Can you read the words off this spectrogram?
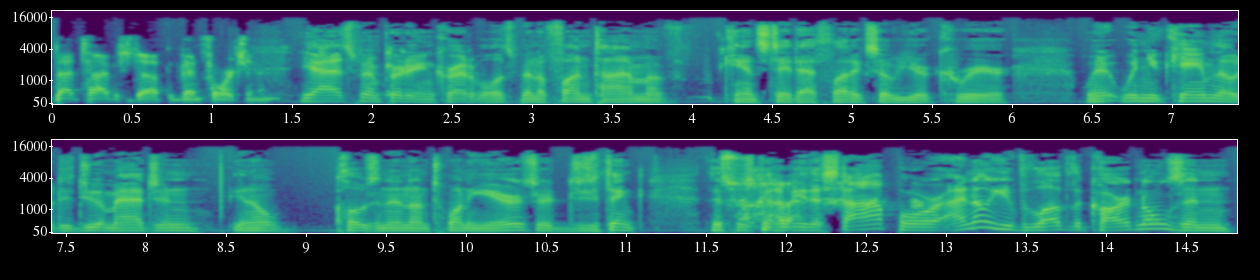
that type of stuff. I've been fortunate. Yeah, it's been pretty incredible. It's been a fun time of Kansas State athletics over your career. When when you came though, did you imagine you know closing in on 20 years, or did you think this was going to be the stop? Or I know you've loved the Cardinals, and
